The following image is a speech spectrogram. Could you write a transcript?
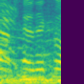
o'clock, 10 o'clock.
